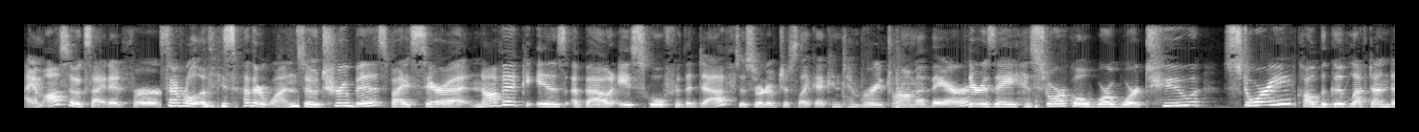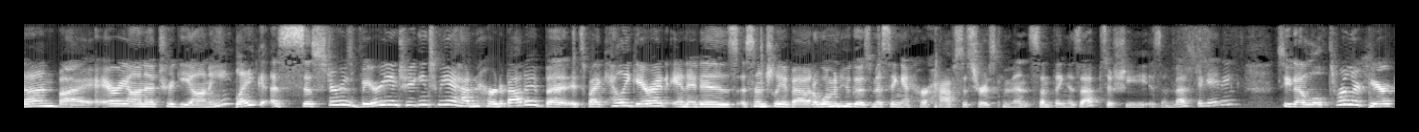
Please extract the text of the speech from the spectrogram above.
I am also excited for several of these other ones. So True Biz by Sara Nović is about a school for the deaf. So sort of just like a contemporary drama there. There is a historical World War II story called The Good Left Undone by Ariana Trigiani. Like a Sister is very intriguing to me. I hadn't heard about it, but it's by Kellye Garrett and it is essentially about a woman who goes missing and her half sister is convinced something is up, so she is investigating. So you got a little thriller here.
